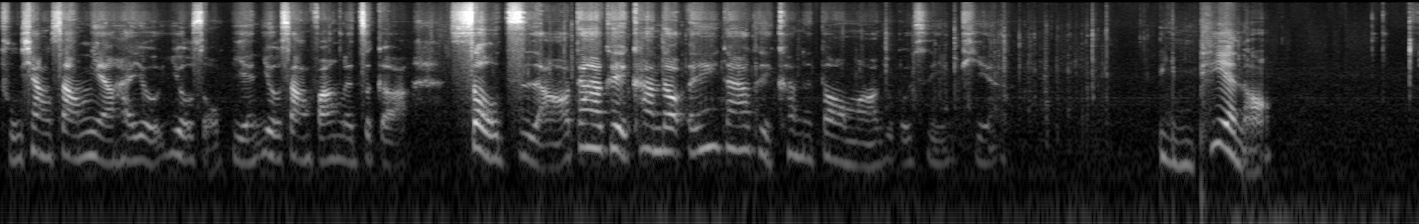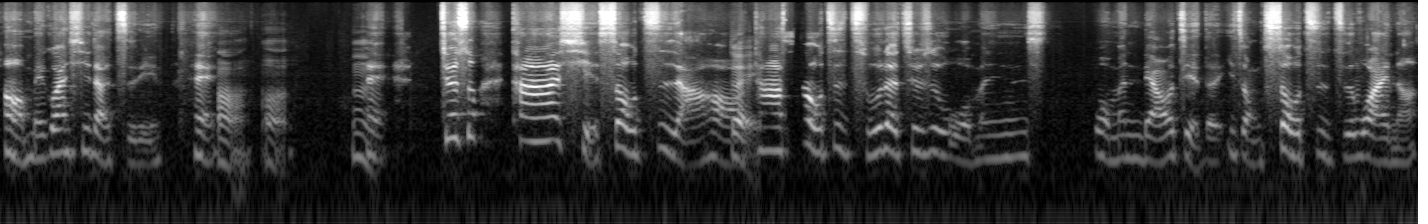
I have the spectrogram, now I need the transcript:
图像上面，还有右手边右上方的这个寿字啊，大家可以看到，哎，大家可以看得到吗？如果是影片，影片哦，哦，没关系的，子林，嘿，嗯嗯，嘿，就是说他写寿字啊，哈，他寿字除了就是我们。我们了解的一种寿字之外呢，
